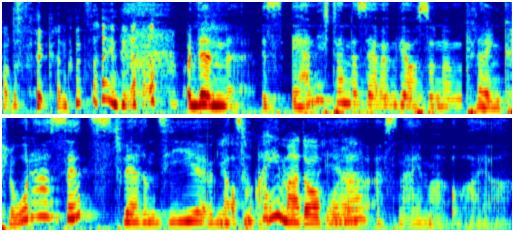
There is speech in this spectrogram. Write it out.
ja, das kann gut sein, ja. Und dann ist er nicht dann, dass er irgendwie auf so einem kleinen Klo da sitzt, während sie irgendwie. Ja, auf dem Eimer doch, oder? Ja, ist ein Eimer. Oh ja.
